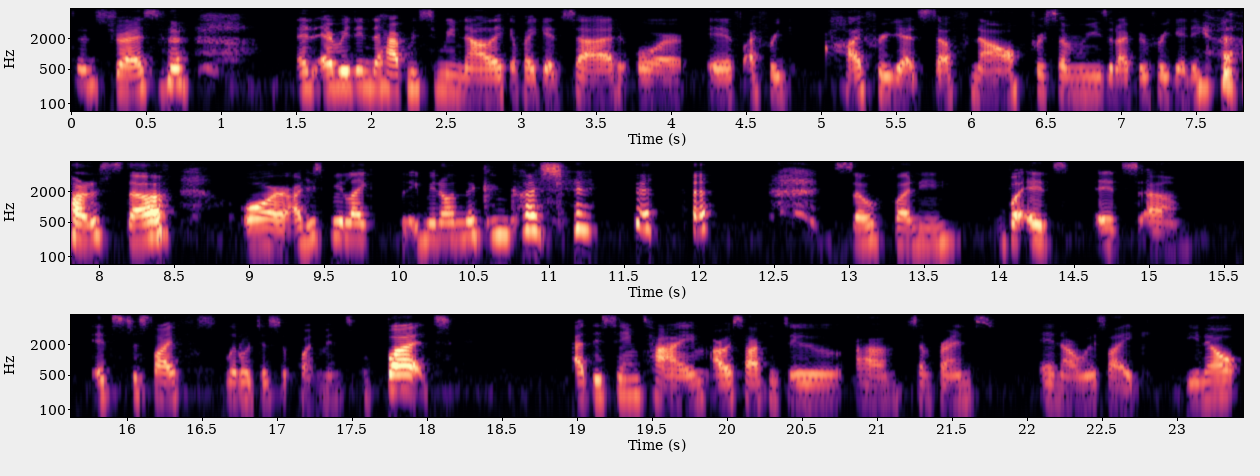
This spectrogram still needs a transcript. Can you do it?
Don't stress. and everything that happens to me now, like if I get sad or if I forget I forget stuff now for some reason I've been forgetting a lot of stuff. Or I just be like, blame it on the concussion. so funny. But it's it's um it's just life's little disappointments. But at the same time, I was talking to um, some friends and I was like, you know,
